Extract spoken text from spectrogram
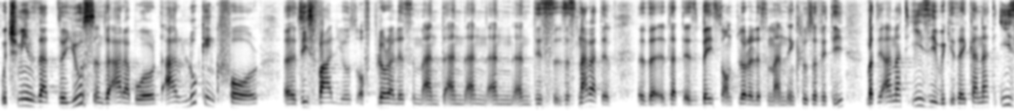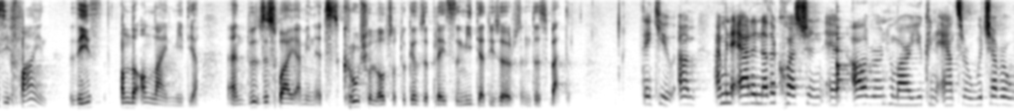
which means that the youth in the Arab world are looking for uh, these values of pluralism and, and, and, and, and this, this narrative that, that is based on pluralism and inclusivity, but they are not easy, they cannot easily find these on the online media. And this is why, I mean, it's crucial also to give the place the media deserves in this battle. Thank you. Um, I'm going to add another question, and Oliver and Humar, you can answer whichever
